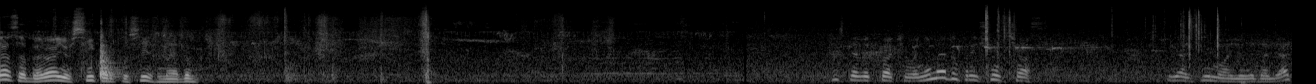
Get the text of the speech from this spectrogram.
Я забираю всі корпуси з медом. Після відкачування меду прийшов час. Я знімаю видаляч.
